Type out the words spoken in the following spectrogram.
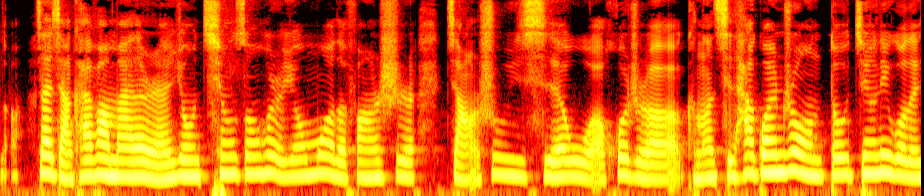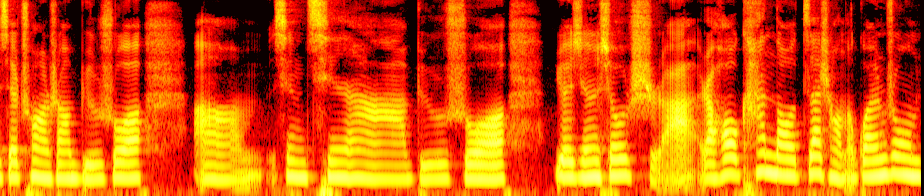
的。在讲开放麦的人用轻松或者幽默的方式讲述一些我或者可能其他观众都经历过的一些创伤，比如说啊性侵啊，比如说月经羞耻啊，然后看到在场的观众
